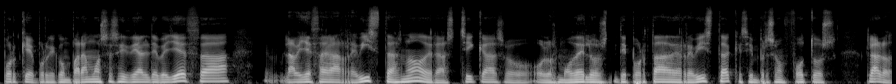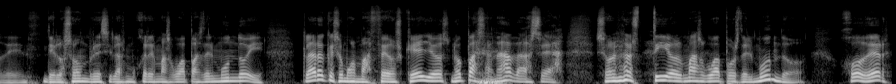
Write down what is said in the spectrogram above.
¿Por qué? Porque comparamos ese ideal de belleza, la belleza de las revistas, ¿no? De las chicas o, los modelos de portada de revista, que siempre son fotos, claro, de, de, los hombres y las mujeres más guapas del mundo y claro que somos más feos que ellos, no pasa nada, o sea, son los tíos más guapos del mundo. Joder.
